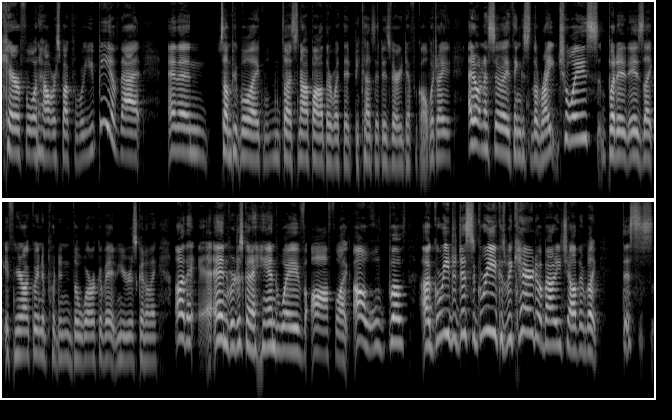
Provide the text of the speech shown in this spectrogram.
careful and how respectful will you be of that? And then some people like, let's not bother with it because it is very difficult, which I, I don't necessarily think is the right choice, but it is like if you're not going to put in the work of it and you're just going to like, oh, the end, we're just going to hand wave off like, oh, we'll both agree to disagree because we cared about each other and be like, this is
